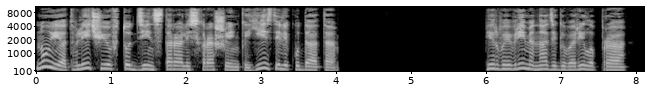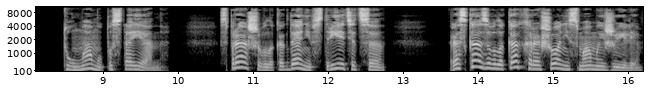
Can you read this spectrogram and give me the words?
Ну и отвлечь ее в тот день старались хорошенько, ездили куда-то. Первое время Надя говорила про ту маму постоянно. Спрашивала, когда они встретятся, рассказывала, как хорошо они с мамой жили.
